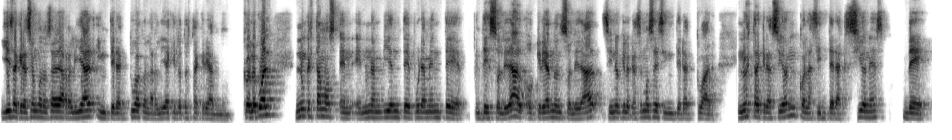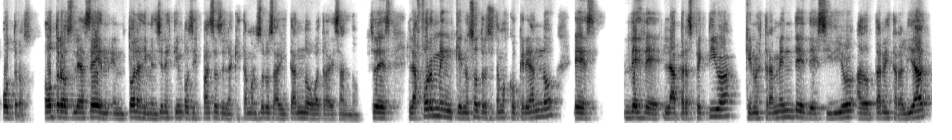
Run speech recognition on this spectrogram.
y esa creación cuando sale de la realidad interactúa con la realidad que el otro está creando. Con lo cual, nunca estamos en, en un ambiente puramente de soledad o creando en soledad, sino que lo que hacemos es interactuar nuestra creación con las interacciones de otros. Otros le hacen en, todas las dimensiones, tiempos y espacios en las que estamos nosotros habitando o atravesando. Entonces, la forma en que nosotros estamos co-creando es desde la perspectiva que nuestra mente decidió adoptar en esta realidad.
